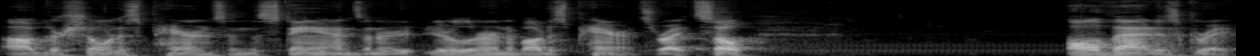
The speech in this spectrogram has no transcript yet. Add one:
Uh, they're showing his parents in the stands and you're learning about his parents, right? So all that is great.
